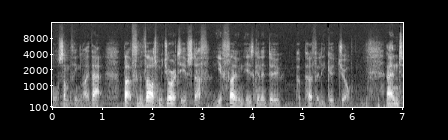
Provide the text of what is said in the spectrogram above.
or something like that. But for the vast majority of stuff, your phone is going to do a perfectly good job. And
